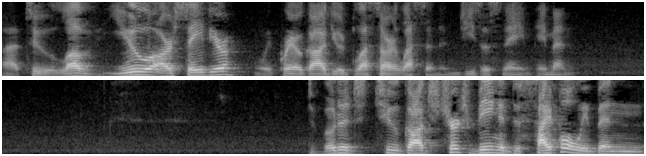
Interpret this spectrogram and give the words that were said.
uh, to love you, our Savior. We pray, O oh God, you would bless our lesson. In Jesus' name, amen. Devoted to God's church, being a disciple, we've been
